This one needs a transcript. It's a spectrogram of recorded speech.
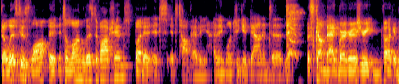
the list is long. It's a long list of options, but it, it's it's top heavy. I think once you get down into the scumbag burgers, you're eating fucking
